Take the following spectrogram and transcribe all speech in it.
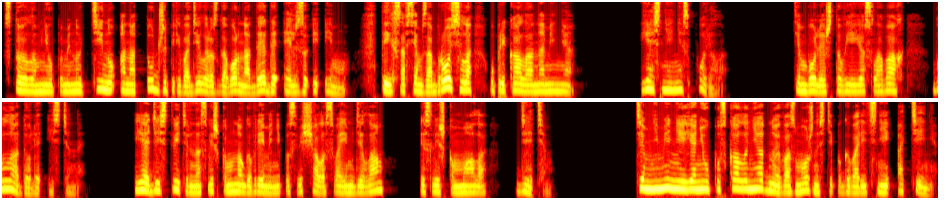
Стоило мне упомянуть Тину, она тут же переводила разговор на Деде, Эльзу и Имму. «Ты их совсем забросила», — упрекала она меня. Я с ней не спорила. Тем более, что в ее словах была доля истины. Я действительно слишком много времени посвящала своим делам, и слишком мало детям. Тем не менее, я не упускала ни одной возможности поговорить с ней о тени.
